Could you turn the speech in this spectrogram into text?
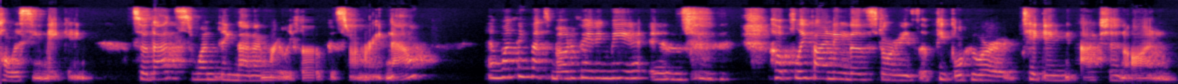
policy making. So that's one thing that I'm really focused on right now. And one thing that's motivating me is hopefully finding those stories of people who are taking action on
